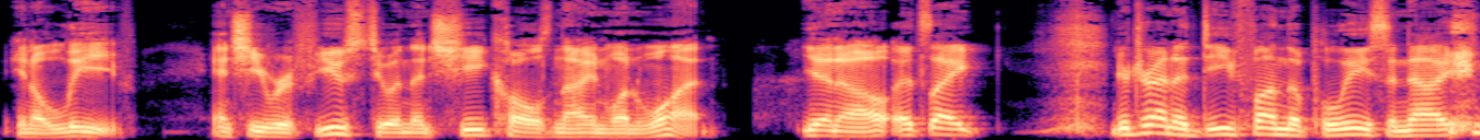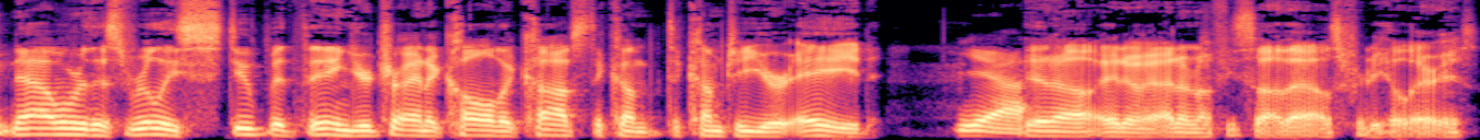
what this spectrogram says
you know, leave." And she refused to, and then she calls nine one one. You know, it's like you're trying to defund the police, and now now over this really stupid thing, you're trying to call the cops to come to come to your aid. Yeah, you know. Anyway, I don't know if you saw that. It was pretty hilarious.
